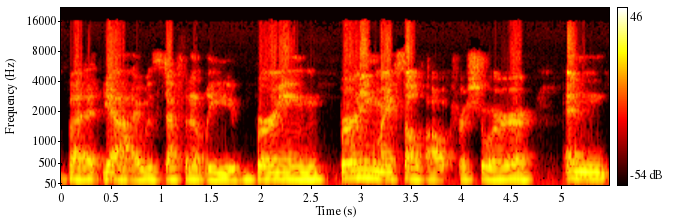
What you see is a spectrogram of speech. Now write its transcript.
but yeah, I was definitely burning burning myself out for sure. And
